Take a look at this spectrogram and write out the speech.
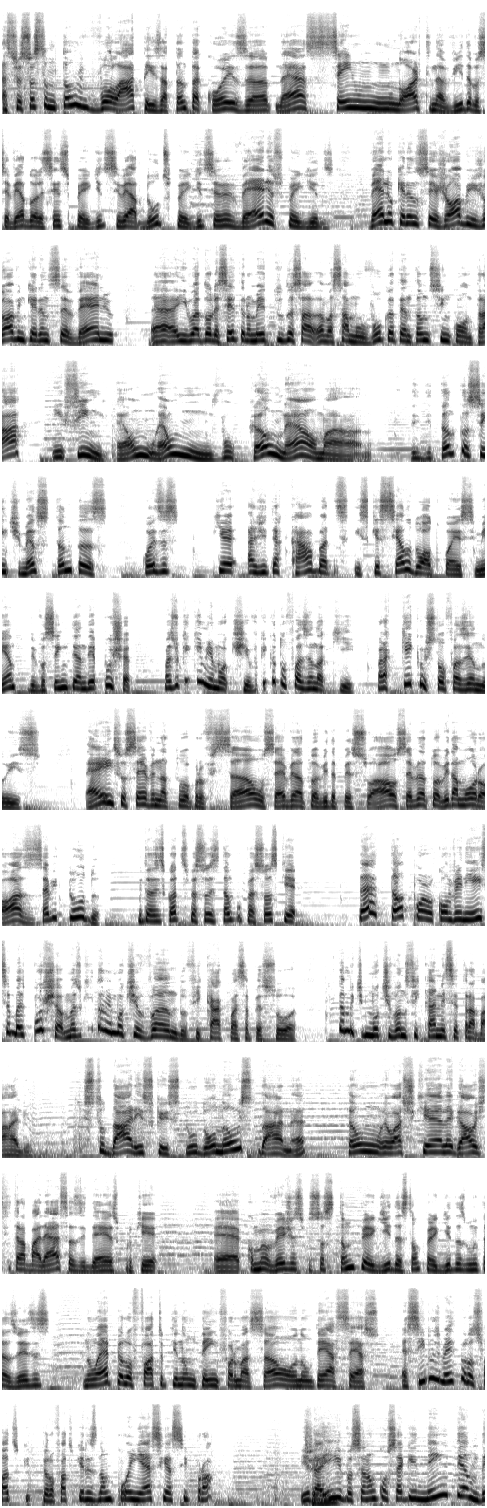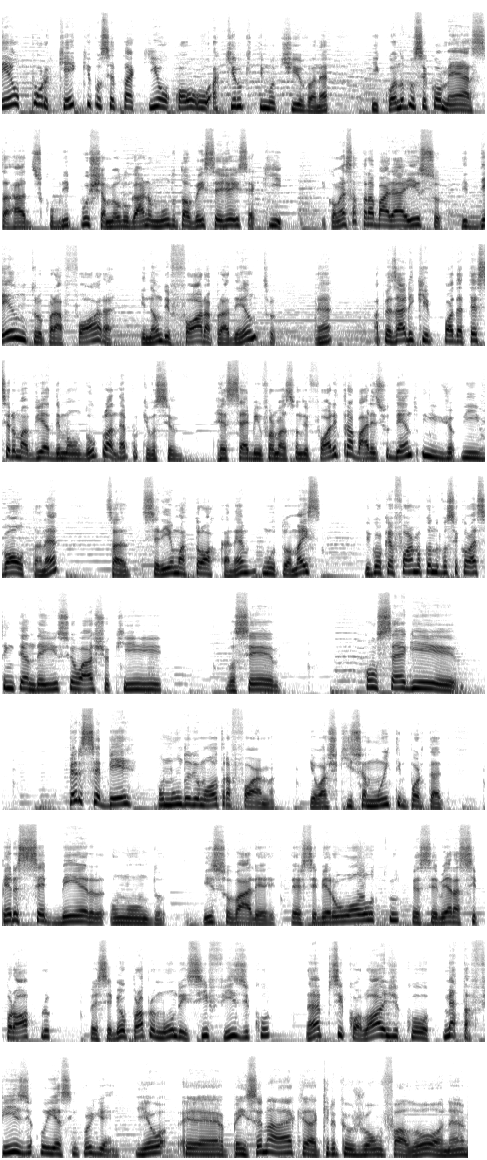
as pessoas estão tão voláteis a tanta coisa, né? Sem um norte na vida, você vê adolescentes perdidos, você vê adultos perdidos, você vê velhos perdidos. Velho querendo ser jovem, jovem querendo ser velho, é, e o adolescente no meio de tudo essa, essa muvuca tentando se encontrar. Enfim, é um, é um vulcão, né? Uma, de, de tantos sentimentos, tantas coisas que a gente acaba esquecendo do autoconhecimento, de você entender, puxa, mas o que, que me motiva? O que, que eu estou fazendo aqui? Para que, que eu estou fazendo isso? É, isso serve na tua profissão, serve na tua vida pessoal, serve na tua vida amorosa, serve tudo. Muitas vezes, quantas pessoas estão com pessoas que estão né, por conveniência, mas puxa, mas o que está me motivando ficar com essa pessoa? O que está me motivando ficar nesse trabalho? Estudar isso que eu estudo ou não estudar, né? Então, eu acho que é legal a gente trabalhar essas ideias, porque é, como eu vejo as pessoas tão perdidas, tão perdidas muitas vezes, não é pelo fato que não tem informação ou não tem acesso, é simplesmente pelos fatos que, pelo fato que eles não conhecem a si próprio. E Sim. daí você não consegue nem entender o porquê que você tá aqui ou qual aquilo que te motiva, né? E quando você começa a descobrir, puxa, meu lugar no mundo talvez seja esse aqui, e começa a trabalhar isso de dentro para fora e não de fora para dentro, né? Apesar de que pode até ser uma via de mão dupla, né? Porque você recebe informação de fora e trabalha isso dentro e, e volta, né? seria uma troca, né? Mútua. Mas, de qualquer forma, quando você começa a entender isso, eu acho que você consegue perceber o mundo de uma outra forma. Eu acho que isso é muito importante. Perceber o mundo. Isso vale perceber o outro, perceber a si próprio, perceber o próprio mundo em si físico, né? Psicológico, metafísico e assim por diante. E eu, é, pensando naquilo que o João falou, né?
